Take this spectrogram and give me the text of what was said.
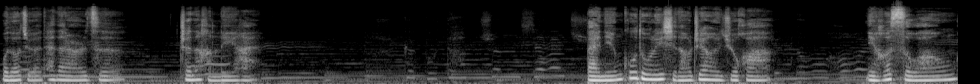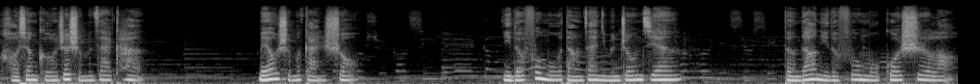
我都觉得他的儿子真的很厉害。《百年孤独》里写到这样一句话：“你和死亡好像隔着什么在看，没有什么感受。”你的父母挡在你们中间，等到你的父母过世了，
